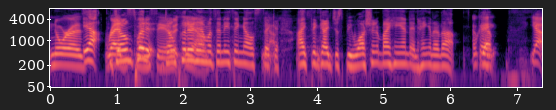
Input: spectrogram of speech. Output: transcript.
Nora's Yeah, red don't put it don't put it know. in with anything else Yeah. I think I'd just be washing it by hand and hanging it up. Okay. Yep. Yeah,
